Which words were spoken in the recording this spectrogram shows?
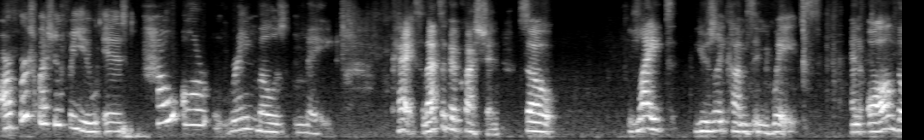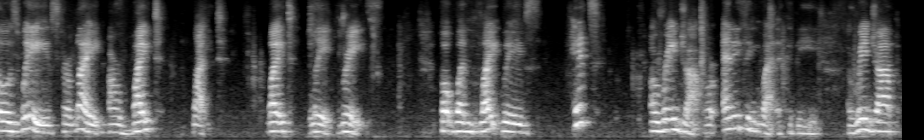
Our first question for you is How are rainbows made? Okay, so that's a good question. So, light usually comes in waves, and all of those waves for light are white light, white light rays. But when light waves hit a raindrop or anything wet, it could be a raindrop,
